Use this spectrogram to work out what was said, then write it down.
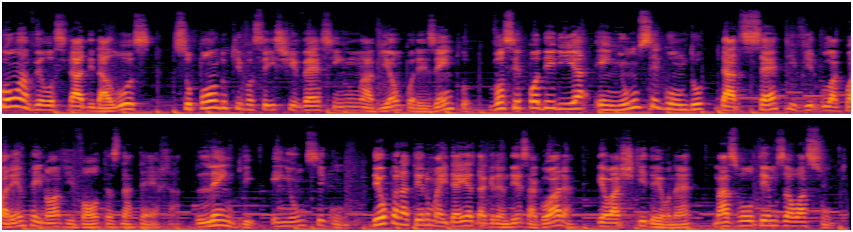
Com a velocidade da luz, Supondo que você estivesse em um avião, por exemplo, você poderia em um segundo dar 7,49 voltas na Terra. Lembre, em um segundo. Deu para ter uma ideia da grandeza agora? Eu acho que deu, né? Mas voltemos ao assunto.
